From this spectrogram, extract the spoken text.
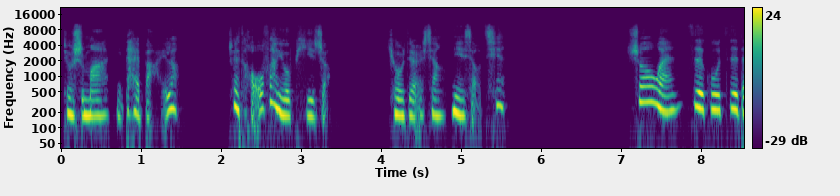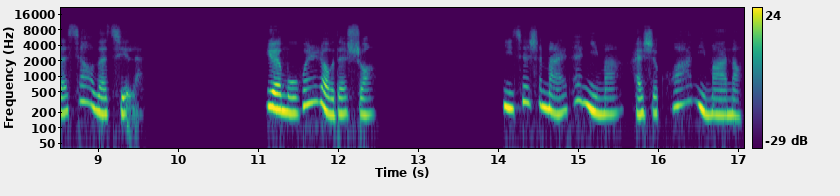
就是妈你太白了，这头发又披着。”有点像聂小倩。说完，自顾自的笑了起来。岳母温柔的说：“你这是埋汰你妈，还是夸你妈呢？”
